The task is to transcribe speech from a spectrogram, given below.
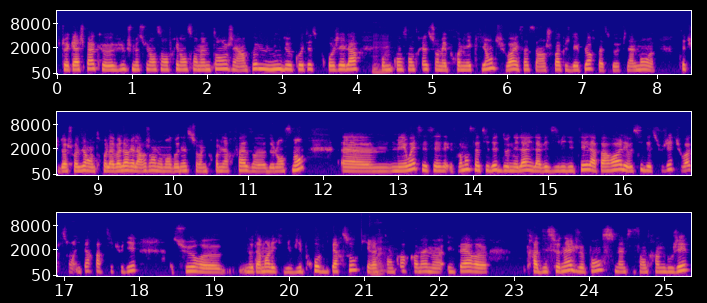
Je te cache pas que vu que je me suis lancée en freelance en même temps, j'ai un peu mis de côté ce projet-là pour mmh me concentrer sur mes premiers clients, tu vois. Et ça, c'est un choix que je déplore parce que finalement, euh, tu, sais, tu dois choisir entre la valeur et l'argent à un moment donné sur une première phase euh, de lancement. mais ouais, c'est vraiment cette idée de donner là la visibilité, la parole et aussi des sujets, tu vois, qui sont hyper particuliers sur notamment l'équilibre vie pro, vie perso, qui reste encore quand même hyper traditionnel, je pense, même si c'est en train de bouger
